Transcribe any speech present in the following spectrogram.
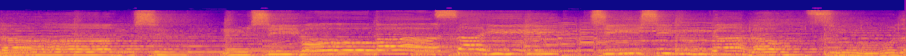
男性不是无目屎，只心甲流出来。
